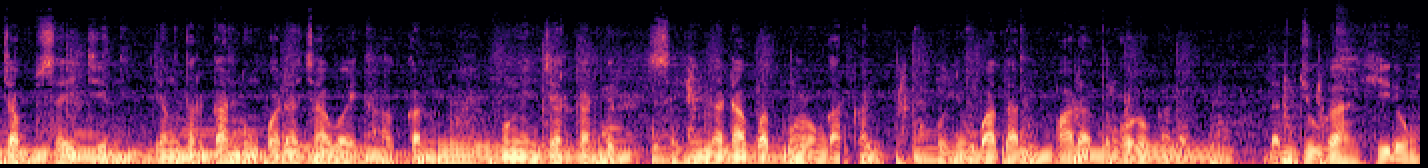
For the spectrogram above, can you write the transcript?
capsaicin yang terkandung pada cabai akan mengencerkan air sehingga dapat melonggarkan penyumbatan pada tenggorokan dan juga hidung.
